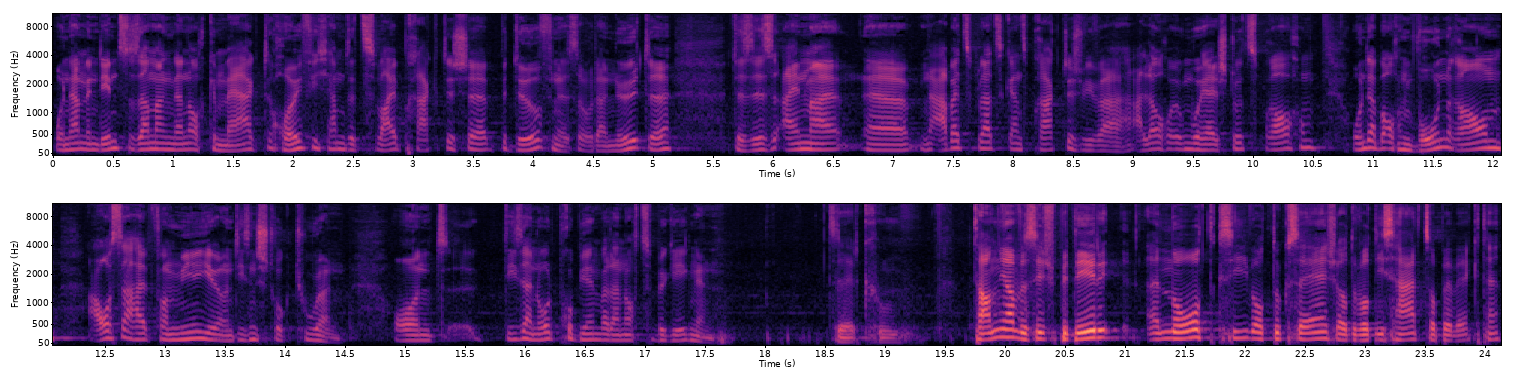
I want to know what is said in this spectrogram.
und haben in dem Zusammenhang dann auch gemerkt, häufig haben sie zwei praktische Bedürfnisse oder Nöte. Das ist einmal äh, ein Arbeitsplatz, ganz praktisch, wie wir alle auch irgendwoher Stutz brauchen, und aber auch ein Wohnraum außerhalb Familie und diesen Strukturen. Und dieser Not probieren wir dann noch zu begegnen. Sehr cool. Tanja, was war bei dir eine Not, die du gesehen hast oder die dein Herz so bewegt hat?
